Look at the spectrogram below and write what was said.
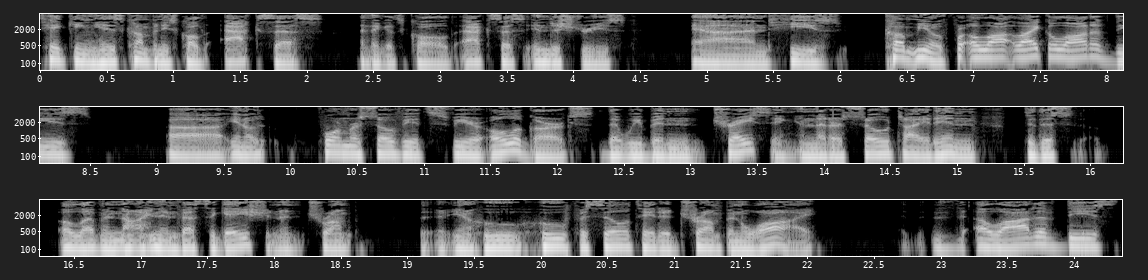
taking his company's called Access, I think it's called Access Industries, and he's come, you know, for a lot like a lot of these, uh, you know, former Soviet sphere oligarchs that we've been tracing and that are so tied in to this 11-9 investigation and Trump, you know, who, who facilitated Trump and why. A lot of these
